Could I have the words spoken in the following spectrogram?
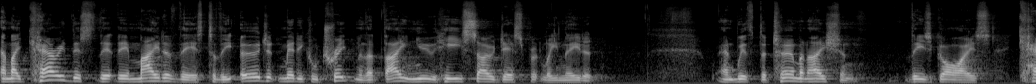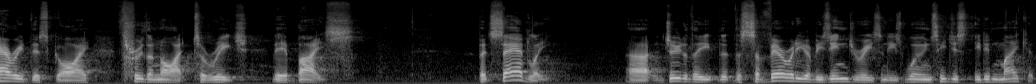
And they carried this, their, their mate of theirs to the urgent medical treatment that they knew he so desperately needed. And with determination, these guys carried this guy through the night to reach their base. But sadly, uh, due to the, the, the, severity of his injuries and his wounds, he just he didn't make it.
